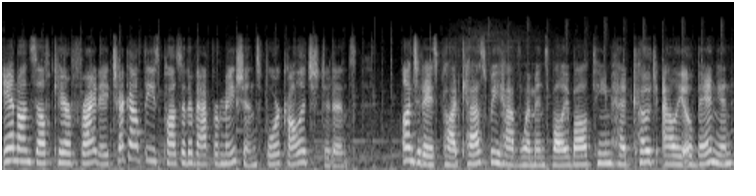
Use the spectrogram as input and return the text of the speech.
And on Self Care Friday, check out these positive affirmations for college students. On today's podcast, we have women's volleyball team head coach Alli O'Banion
